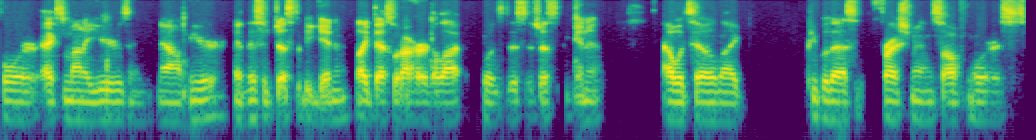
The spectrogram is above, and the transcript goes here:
for x amount of years and now i'm here and this is just the beginning like that's what i heard a lot was this is just the beginning i would tell like people that's freshmen sophomores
